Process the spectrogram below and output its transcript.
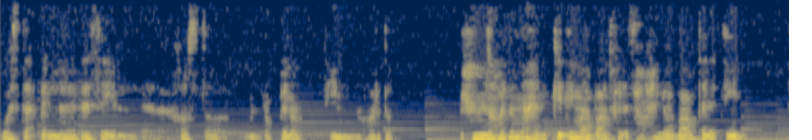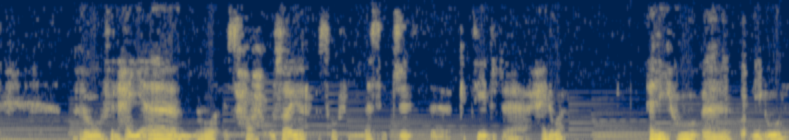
واستقبل رسائل خاصة من ربنا تاني النهارده. النهارده ما هنبتدي مع بعض في الإصحاح ال 34 وفي الحقيقة هو إصحاح قصير بس هو فيه مسجز كتير حلوة. أليهو آه، بيقول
